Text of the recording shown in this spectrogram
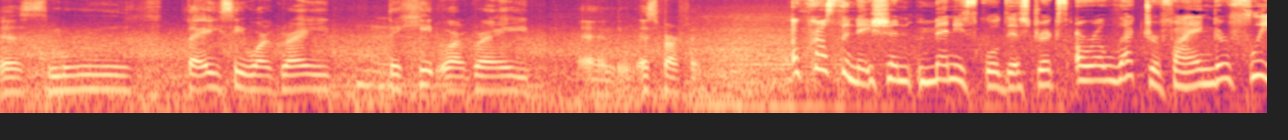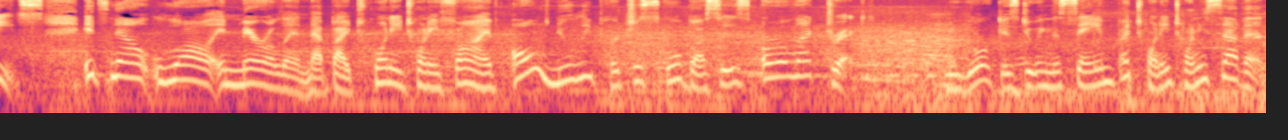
it's smooth, the AC work great, mm -hmm. the heat work great, and it's perfect. Across the nation, many school districts are electrifying their fleets. It's now law in Maryland that by 2025, all newly purchased school buses are electric. New York is doing the same by 2027.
